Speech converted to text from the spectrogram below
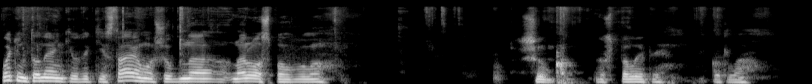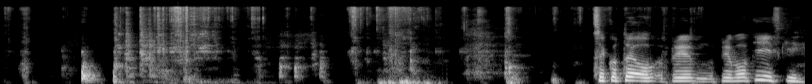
Потім тоненькі отакі ставимо, щоб на, на розпал було. Щоб розпалити котла. Це котел при, Прибалтійський.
